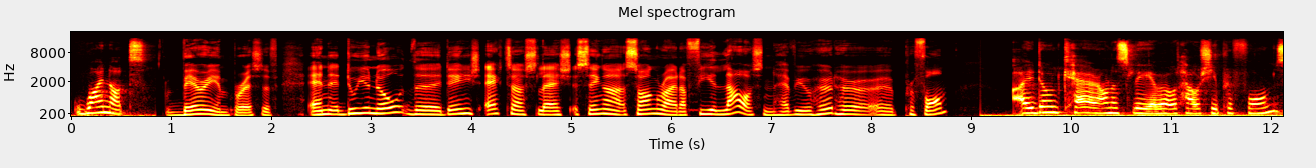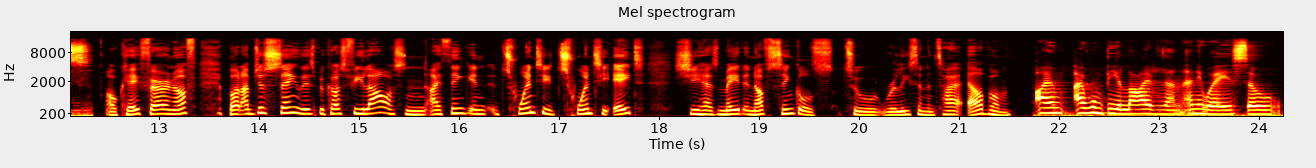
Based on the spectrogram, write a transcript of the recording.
why not? Very impressive. And uh, do you know the Danish actor slash singer songwriter Fie Laursen? Have you heard her uh, perform? I don't care honestly about how she performs. Okay, fair enough. But I'm just saying this because Fie Laursen, I think in 2028, she has made enough singles to release an entire album. I'm, I won't be alive then anyway, so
